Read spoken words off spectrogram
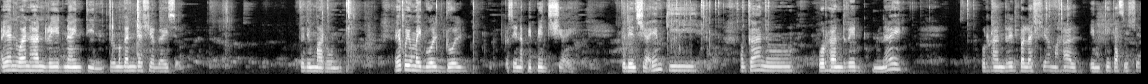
Ayan, 119. Pero maganda siya, guys. Ito din maroon. Ayoko yung may gold gold. Kasi napipid siya eh. Ito din siya MK. Magkano? 400. Nay. 400 pala siya. Mahal. MK kasi siya.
